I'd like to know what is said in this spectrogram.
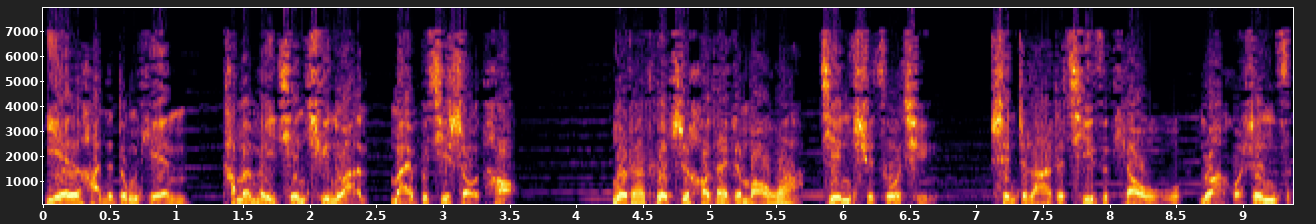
严寒的冬天，他们没钱取暖，买不起手套，莫扎特只好带着毛袜坚持作曲，甚至拉着妻子跳舞暖和身子。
